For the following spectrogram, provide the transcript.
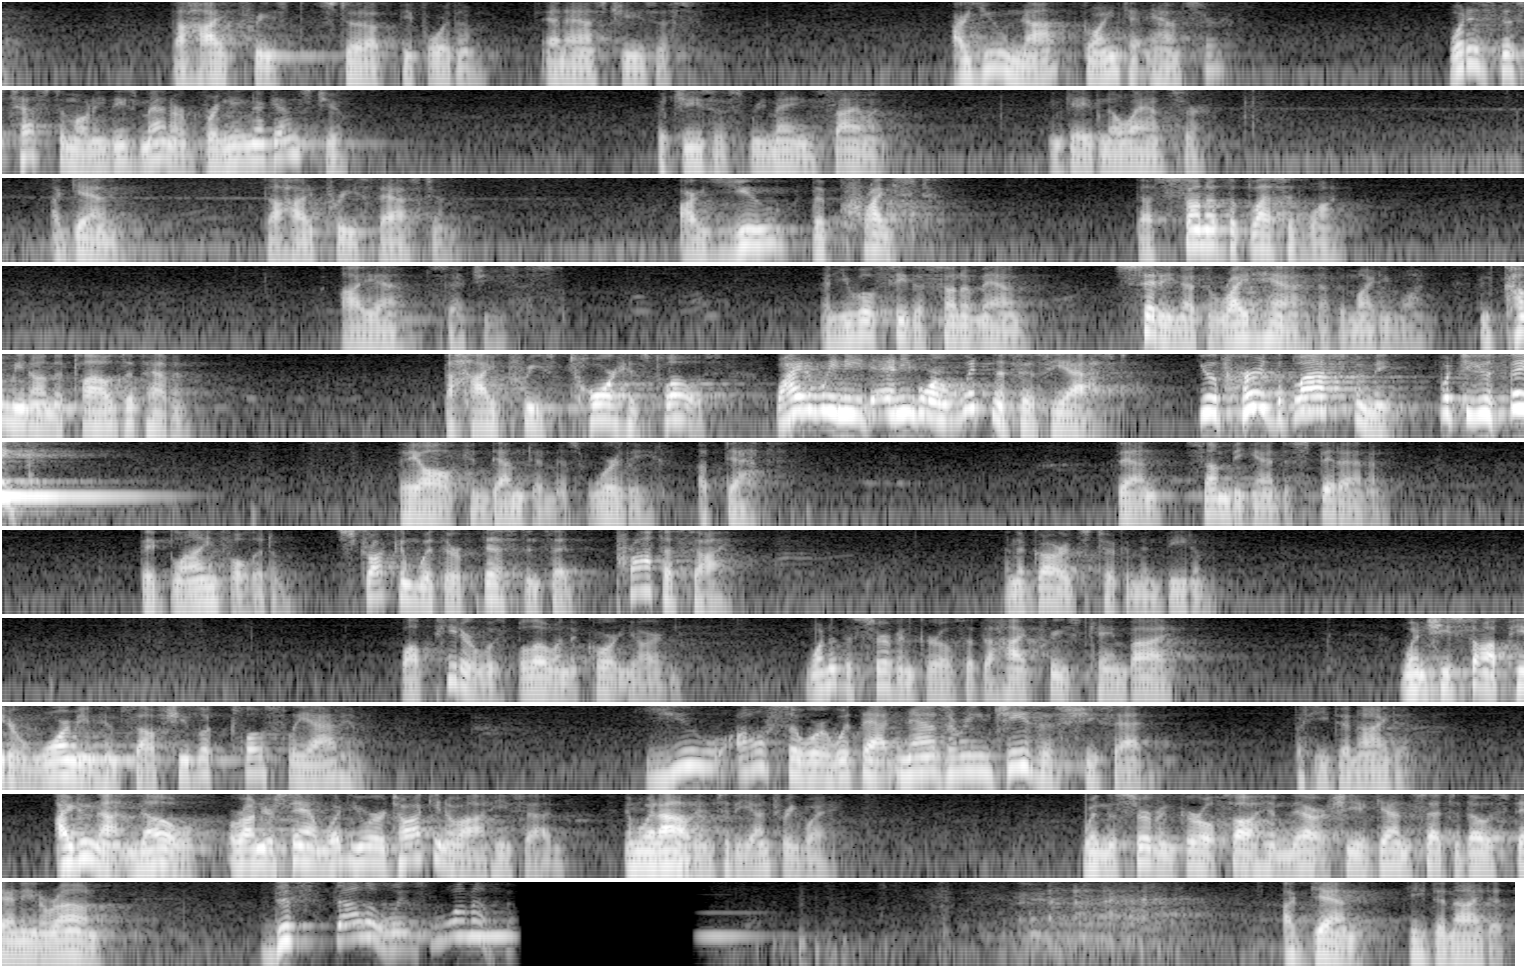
the high priest stood up before them and asked Jesus, Are you not going to answer? What is this testimony these men are bringing against you? But Jesus remained silent and gave no answer. Again, the high priest asked him, Are you the Christ, the Son of the Blessed One? I am, said Jesus. And you will see the Son of Man sitting at the right hand of the Mighty One and coming on the clouds of heaven. The high priest tore his clothes. Why do we need any more witnesses? He asked. You have heard the blasphemy. What do you think? They all condemned him as worthy of death. Then some began to spit at him. They blindfolded him, struck him with their fist, and said, Prophesy. and the guards took him and beat him. While Peter was below in the courtyard, one of the servant girls of the high priest came by. When she saw Peter warming himself, she looked closely at him. You also were with that Nazarene Jesus, she said. But he denied it. I do not know or understand what you are talking about, he said, and went out into the entryway. When the servant girl saw him there, she again said to those standing around, This fellow is one of them. Again, he denied it.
